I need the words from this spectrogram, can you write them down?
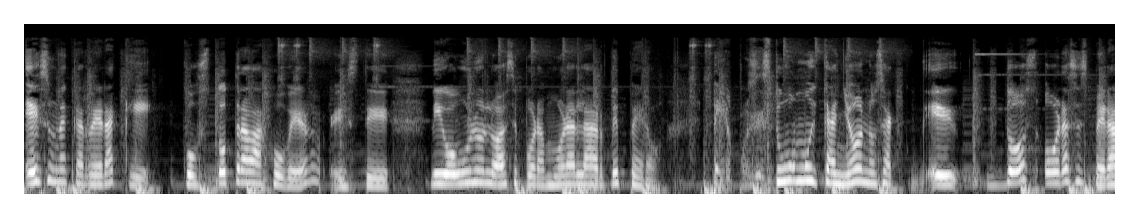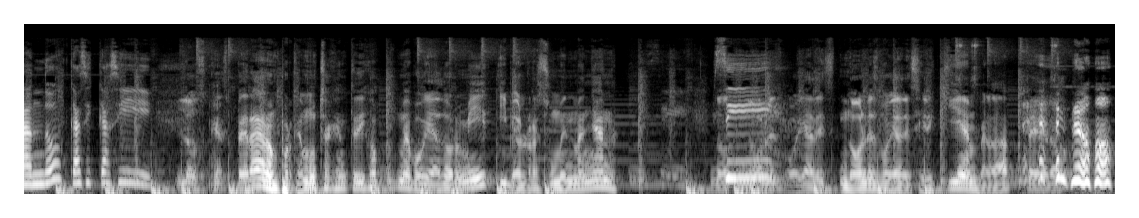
es una carrera que costó trabajo ver. Este, digo, uno lo hace por amor al arte, pero, pero pues estuvo muy cañón. O sea, eh, dos horas esperando, casi, casi. Los que esperaron, porque mucha gente dijo, pues me voy a dormir y veo el resumen mañana. No, les voy a no, les voy a decir quién, ¿verdad? Pero... no,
